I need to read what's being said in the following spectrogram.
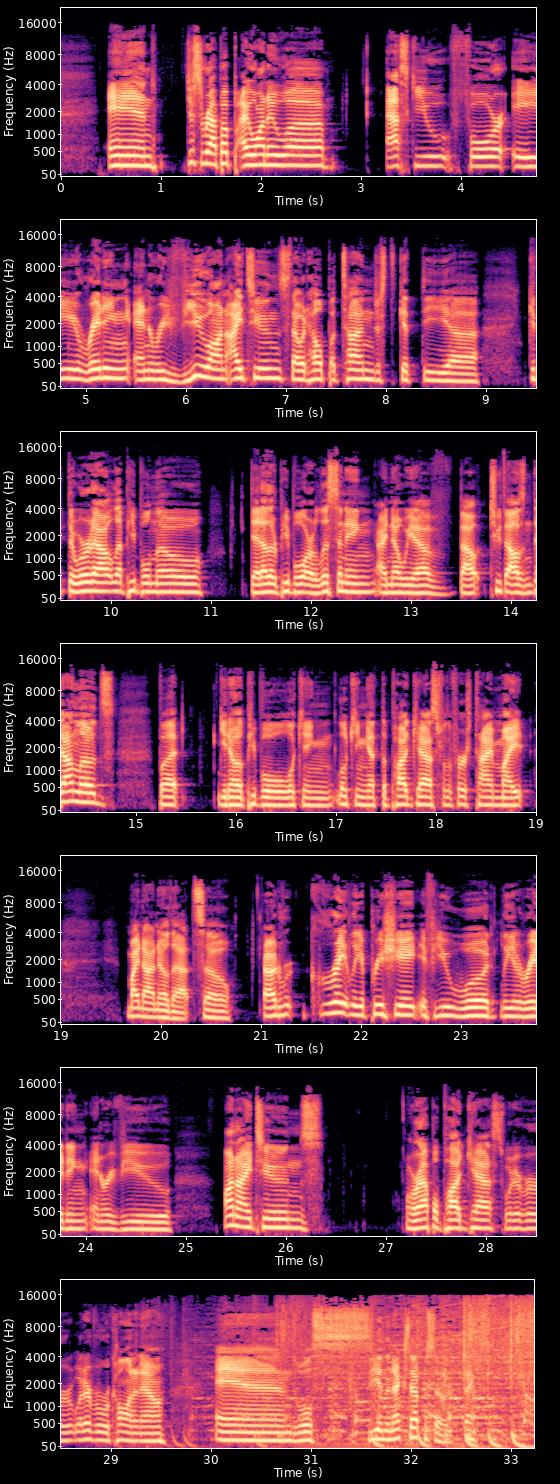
And just to wrap up, I want to uh, ask you for a rating and review on iTunes. That would help a ton. Just get the uh, get the word out, let people know that other people are listening. I know we have about two thousand downloads, but you know, people looking looking at the podcast for the first time might might not know that. So I'd greatly appreciate if you would leave a rating and review on iTunes or Apple Podcasts, whatever whatever we're calling it now. And we'll see you in the next episode. Thanks.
